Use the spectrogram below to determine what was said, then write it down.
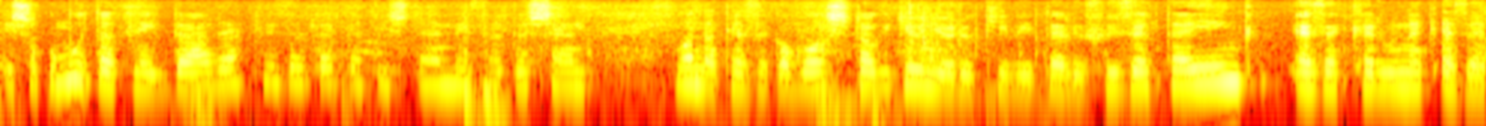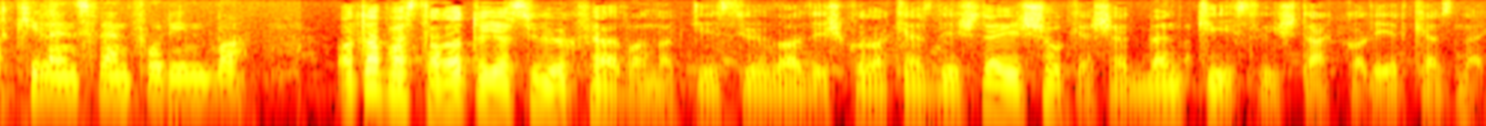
és akkor mutatnék drágább füzeteket is természetesen. Vannak ezek a vastag, gyönyörű kivitelű füzeteink, ezek kerülnek 1090 forintba. A tapasztalat, hogy a szülők fel vannak készülve az iskola kezdésre, és sok esetben készlistákkal érkeznek.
